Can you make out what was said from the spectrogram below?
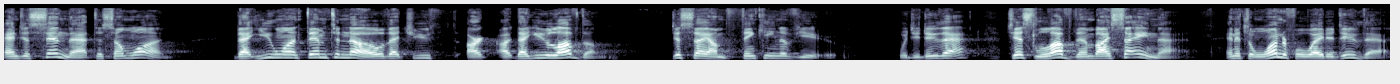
and just send that to someone that you want them to know that you are that you love them. Just say I'm thinking of you. Would you do that? Just love them by saying that. And it's a wonderful way to do that.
